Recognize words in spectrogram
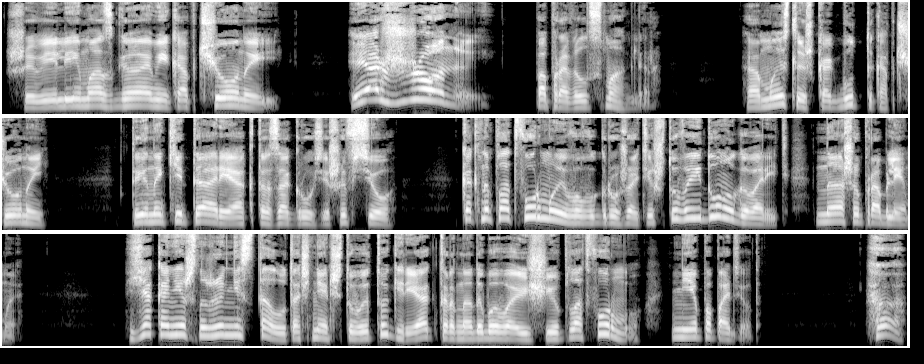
«Шевели мозгами, копченый!» «Я жженый!» — поправил Смаглер. «А мыслишь, как будто копченый. Ты на кита реактор загрузишь, и все. Как на платформу его выгружать и что Вейдуну говорить — наши проблемы. Я, конечно же, не стал уточнять, что в итоге реактор на добывающую платформу не попадет. «Ха!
